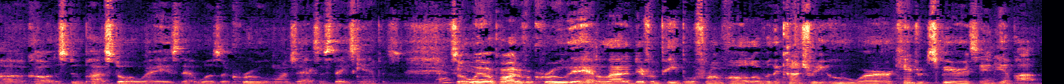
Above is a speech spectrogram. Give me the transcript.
uh, called the Stew Pot Stowaways that was a crew on Jackson State's campus. So we were part of a crew that had a lot of different people from all over the country who were kindred spirits in hip hop.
